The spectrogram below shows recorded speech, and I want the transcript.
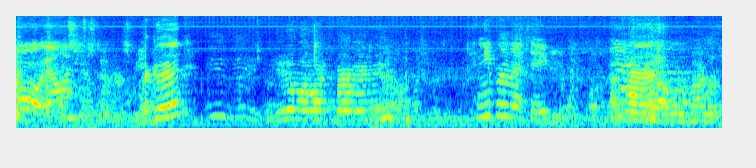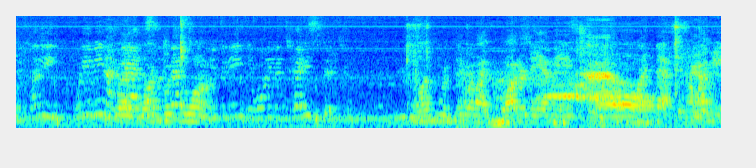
Oh, Ellen? You're good? You know my wife's birthday, Can you burn that tape? Uh, I'll go to my room. Honey, what do you mean You I'm guys bad? want This is the what best you want. you could eat. You won't even taste it. You want They were like water damage, you know, like that, you know, I mean,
